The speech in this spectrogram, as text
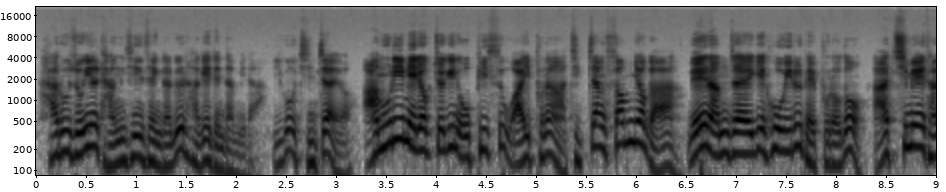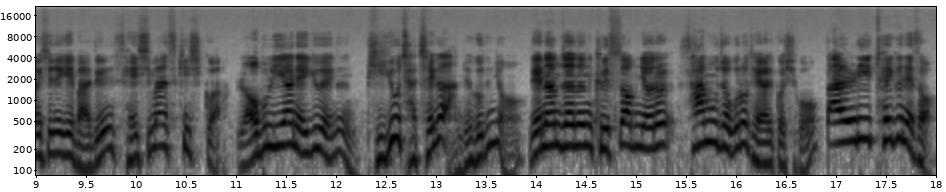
하루 종일 당신 생각을 하게 된답니다. 이거 진짜예요. 아무리 매력적인 오피스 와이프나 직장 썸녀가 내 남자에게 호의를 베풀어도 아침에 당신에게 받은 세심한 스킨십과 러블리한 애교에는 비교 자체가 안 되거든요. 내 남자는 그 썸녀를 사무적으로 대할 것이고 빨리 퇴근해서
